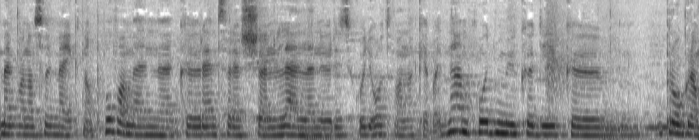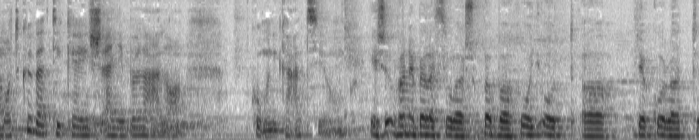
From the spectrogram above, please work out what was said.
megvan az, hogy melyik nap hova mennek, rendszeresen leellenőrizzük, hogy ott vannak-e vagy nem, hogy működik, programot követik-e, és ennyiből áll a, kommunikációnk. És van-e beleszólásuk abban, hogy ott a gyakorlat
